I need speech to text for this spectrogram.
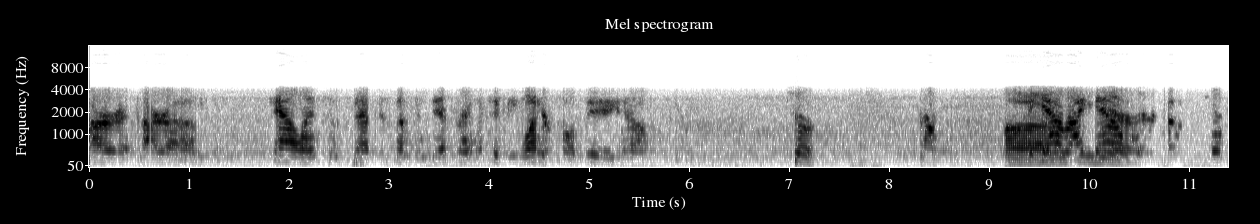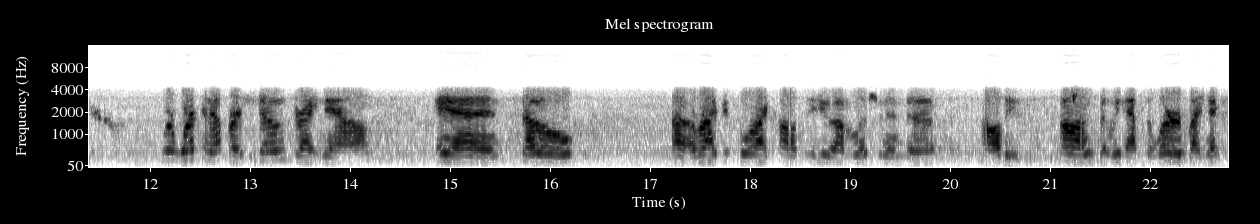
our our um, talents and stuff to something different, which would be wonderful too. You know. Sure. But Uh, yeah, let right now here. we're, we're working up our shows right now, and so uh, right before I called you, I'm listening to all these songs that we have to learn by next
